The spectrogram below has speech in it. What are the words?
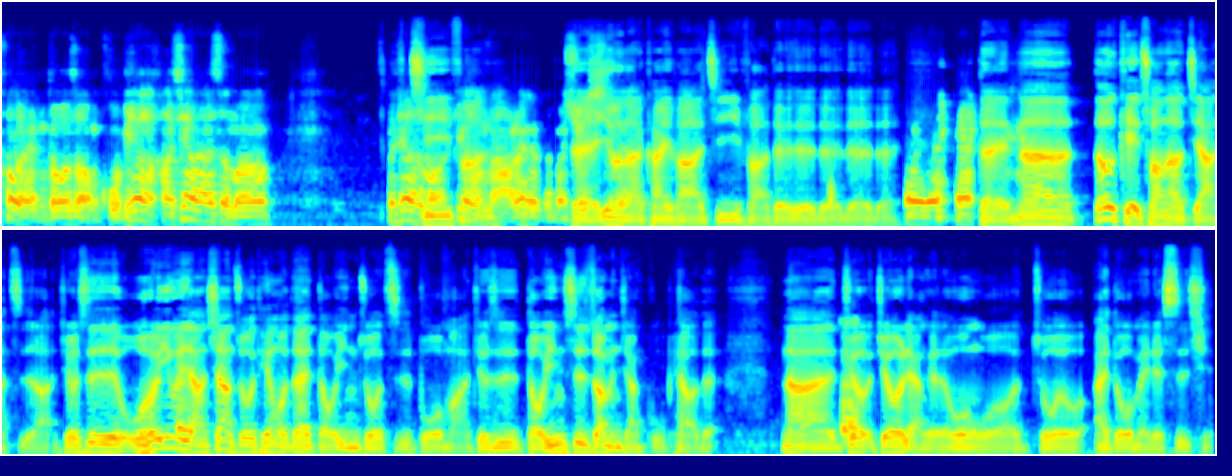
会很多种股票，好像还有什么。记忆法，那个什么对，右脑开发记忆法，对对对对对，对，那都可以创造价值啊。就是我会因为讲，像昨天我在抖音做直播嘛，就是抖音是专门讲股票的，那就就有两个人问我做爱多美的事情，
